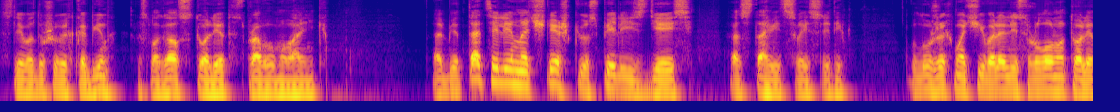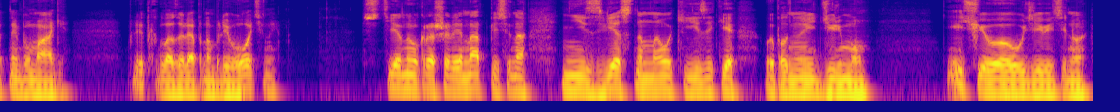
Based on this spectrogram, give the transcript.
слева душевых кабин располагался туалет, справа умывальник. Обитатели ночлежки успели и здесь оставить свои следы. В лужах мочи валялись рулоны туалетной бумаги. Плитка была заляпана блевотиной. Стены украшали надписи на неизвестном науке языке, выполненные дерьмом. Ничего удивительного.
